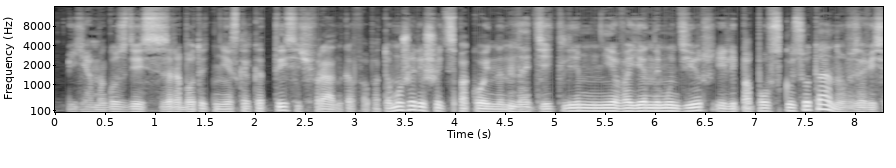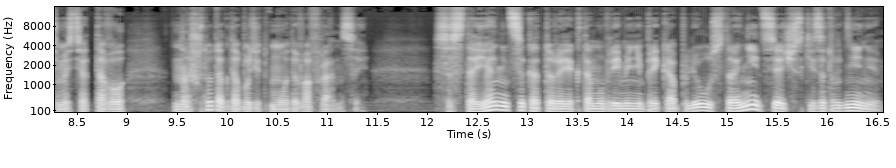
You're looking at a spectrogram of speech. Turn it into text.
— «я могу здесь заработать несколько тысяч франков, а потом уже решить спокойно, надеть ли мне военный мундир или поповскую сутану, в зависимости от того, на что тогда будет мода во Франции. Состояница, которое я к тому времени прикоплю, устранит всяческие затруднения.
